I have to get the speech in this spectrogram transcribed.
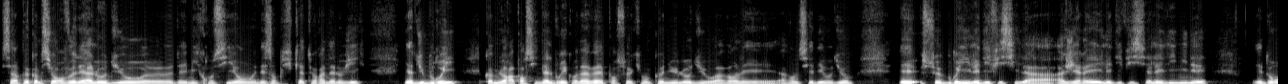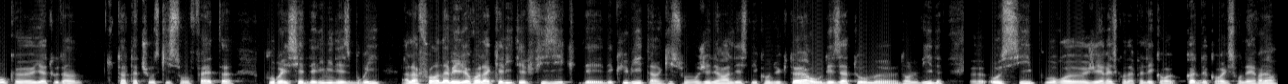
C'est un peu comme si on revenait à l'audio euh, des micro-sillons et des amplificateurs analogiques. Il y a du bruit, comme le rapport signal-bruit qu'on avait pour ceux qui ont connu l'audio avant, avant le CD audio. Et ce bruit, il est difficile à, gérer, il est difficile à éliminer. Et donc, euh, il y a tout un, tout un tas de choses qui sont faites pour essayer d'éliminer ce bruit, à la fois en améliorant la qualité physique des, qubits, hein, qui sont en général des semi-conducteurs ou des atomes euh, dans le vide, euh, aussi pour euh, gérer ce qu'on appelle des codes de correction d'erreur,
